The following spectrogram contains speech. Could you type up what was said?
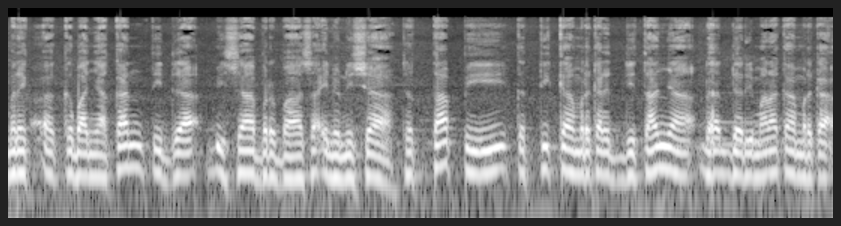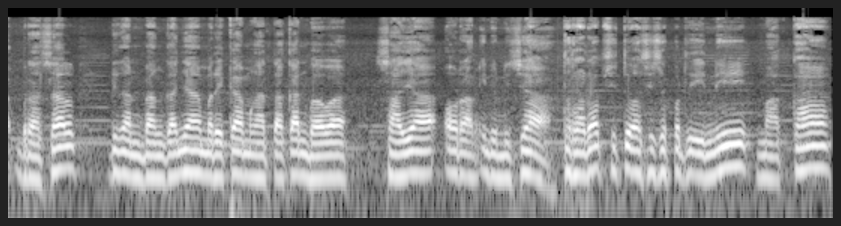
Mereka eh, kebanyakan tidak bisa berbahasa Indonesia, tetapi ketika mereka ditanya dari manakah mereka berasal, dengan bangganya mereka mengatakan bahwa saya orang Indonesia. Terhadap situasi seperti ini, maka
